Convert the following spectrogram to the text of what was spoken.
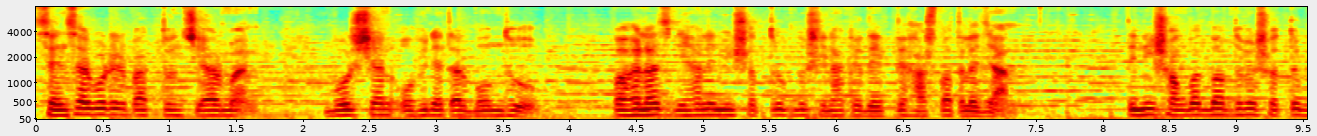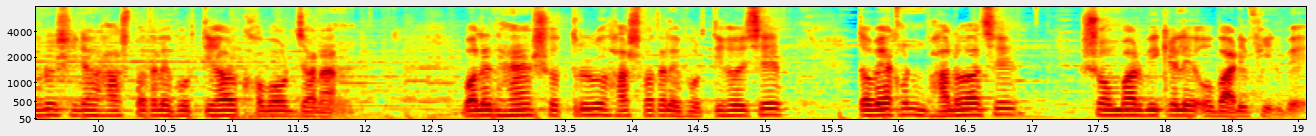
সেন্সর বোর্ডের প্রাক্তন চেয়ারম্যান, বর্ষিয়ান অভিনেতার বন্ধু পহেলাজ নিহালিনী শত্রুঘ্ন সিনহাকে দেখতে হাসপাতালে যান। তিনি সংবাদ মাধ্যমে শত্রুঘ্ন সিনহার হাসপাতালে ভর্তি হওয়ার খবর জানান। বলেন হ্যাঁ শত্রু হাসপাতালে ভর্তি হয়েছে, তবে এখন ভালো আছে। সোমবার বিকেলে ও বাড়ি ফিরবে।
